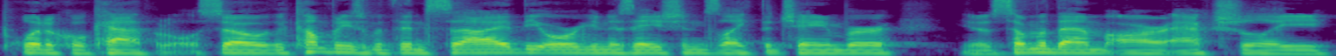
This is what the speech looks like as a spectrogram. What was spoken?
political capital. So the companies within inside the organizations like the chamber, you know, some of them are actually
